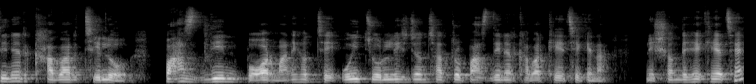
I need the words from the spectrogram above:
দিনের খাবার ছিল, পাঁচ দিন পর মানে হচ্ছে ওই চল্লিশ জন ছাত্র পাঁচ দিনের খাবার খেয়েছে কিনা? নিঃসন্দেহে খেয়েছে,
